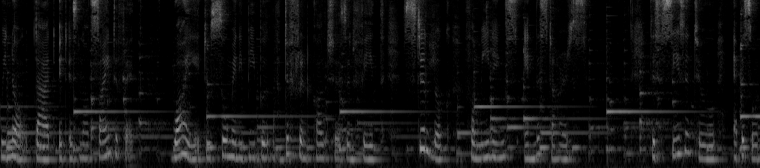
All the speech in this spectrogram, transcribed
we know that it is not scientific, why do so many people of different cultures and faith still look for meanings in the stars? This is season 2, episode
